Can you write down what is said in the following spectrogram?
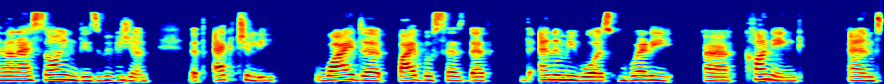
And then i saw in this vision that actually why the bible says that the enemy was very uh, cunning and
